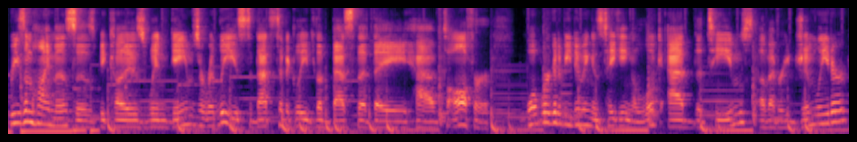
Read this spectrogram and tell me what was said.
Reason behind this is because when games are released, that's typically the best that they have to offer. What we're going to be doing is taking a look at the teams of every gym leader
